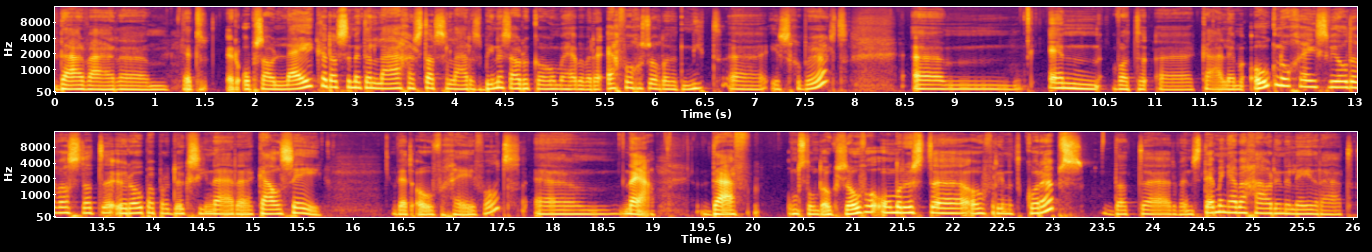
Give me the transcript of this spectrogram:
Daar waar um, het erop zou lijken dat ze met een lager startsalaris binnen zouden komen, hebben we er echt voor gezorgd dat het niet uh, is gebeurd. Um, en wat uh, KLM ook nog eens wilde, was dat de Europa-productie naar KLC werd overgeheveld. Um, nou ja daar ontstond ook zoveel onrust uh, over in het korps. Dat uh, we een stemming hebben gehouden in de ledenraad.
